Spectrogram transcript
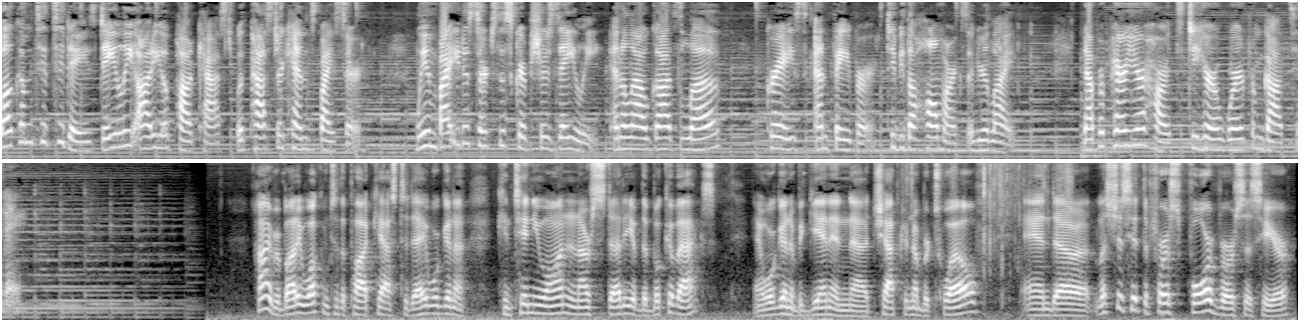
Welcome to today's daily audio podcast with Pastor Ken Spicer. We invite you to search the scriptures daily and allow God's love, grace, and favor to be the hallmarks of your life. Now prepare your hearts to hear a word from God today. Hi, everybody. Welcome to the podcast today. We're going to continue on in our study of the book of Acts, and we're going to begin in uh, chapter number 12 and uh, let's just hit the first four verses here,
